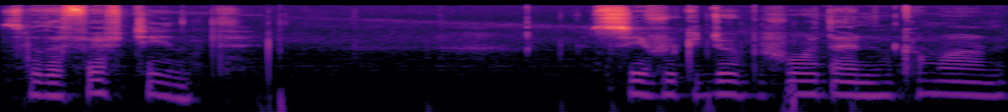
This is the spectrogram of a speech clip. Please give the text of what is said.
So the 15th. See if we could do it before then. Come on.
